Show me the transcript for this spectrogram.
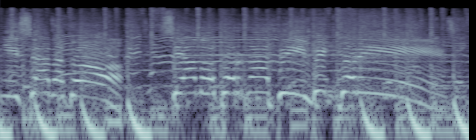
ogni sabato siamo tornati Victory!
